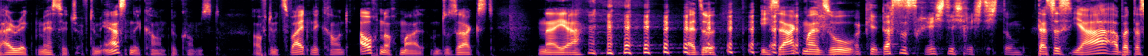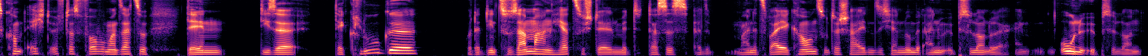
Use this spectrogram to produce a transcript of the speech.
Direct Message auf dem ersten Account bekommst auf dem zweiten Account auch nochmal und du sagst, naja, also ich sag mal so. Okay, das ist richtig, richtig dumm. Das ist ja, aber das kommt echt öfters vor, wo man sagt so, denn dieser, der kluge oder den Zusammenhang herzustellen mit, dass es, also meine zwei Accounts unterscheiden sich ja nur mit einem Y oder einem, ohne Y,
